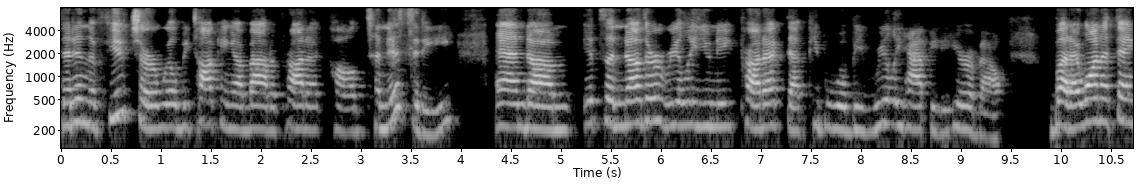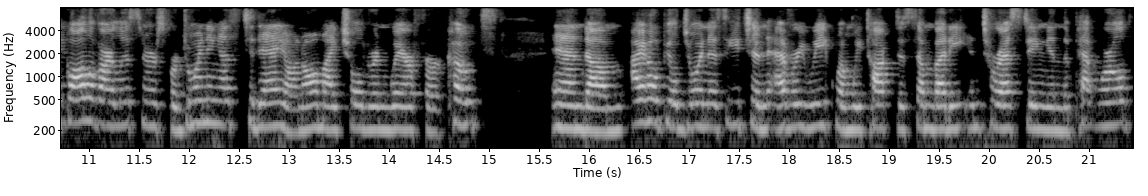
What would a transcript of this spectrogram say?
that in the future, we'll be talking about a product called Tonicity. And um, it's another really unique product that people will be really happy to hear about. But I want to thank all of our listeners for joining us today on All My Children Wear Fur Coats. And um, I hope you'll join us each and every week when we talk to somebody interesting in the pet world.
